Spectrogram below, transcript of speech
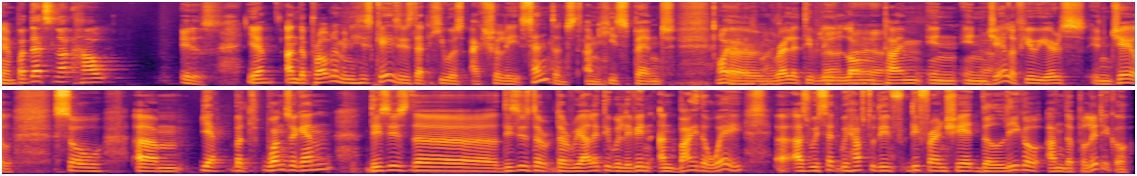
Yeah. but that's not how it is. Yeah, and the problem in his case is that he was actually sentenced and he spent Oh, yeah, right. relatively Yeah, long yeah. time in, in jail, a few years in jail. So um, yeah, but once again, this is the this is the, the reality we live in. And by the way, uh, as we said, we have to dif- differentiate the legal and the political.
